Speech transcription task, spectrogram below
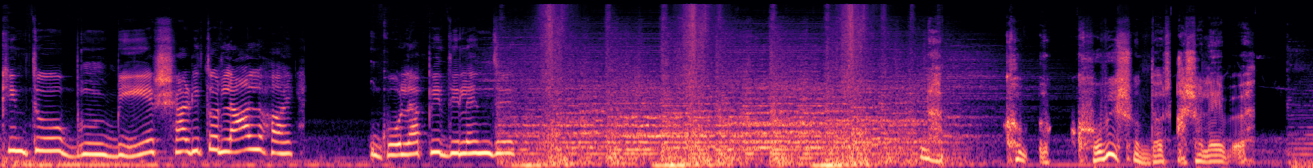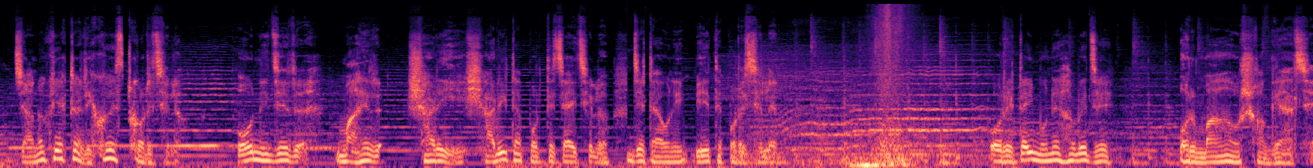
কিন্তু বিয়ের শাড়ি তো লাল হয়। গোলাপি দিলেন যে। না খুব খুবই সুন্দর। আসলে জানকি একটা রিকোয়েস্ট করেছিল? ও নিজের মায়ের শাড়ি, শাড়িটা পরতে চাইছিল, যেটা উনি বিয়েতে পরেছিলেন। ওর এটাই মনে হবে যে ওর মা ওর সঙ্গে আছে।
